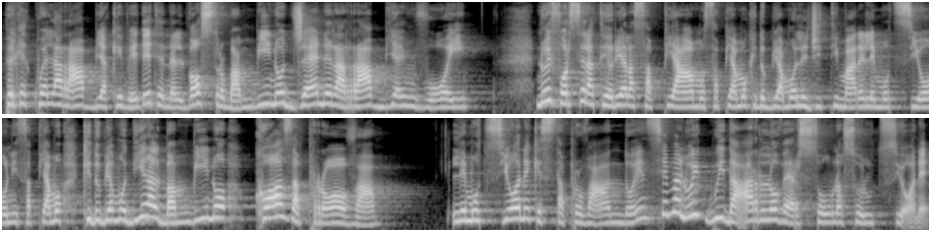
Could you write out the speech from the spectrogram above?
Perché quella rabbia che vedete nel vostro bambino genera rabbia in voi. Noi forse la teoria la sappiamo, sappiamo che dobbiamo legittimare le emozioni, sappiamo che dobbiamo dire al bambino cosa prova, l'emozione che sta provando e insieme a lui guidarlo verso una soluzione.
